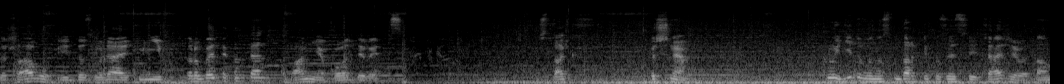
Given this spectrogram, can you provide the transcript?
державу і дозволяють мені робити контент, а вам його дивитися. Ось так почнемо. Ну, їдемо на стандартні позиції тяжів, а там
